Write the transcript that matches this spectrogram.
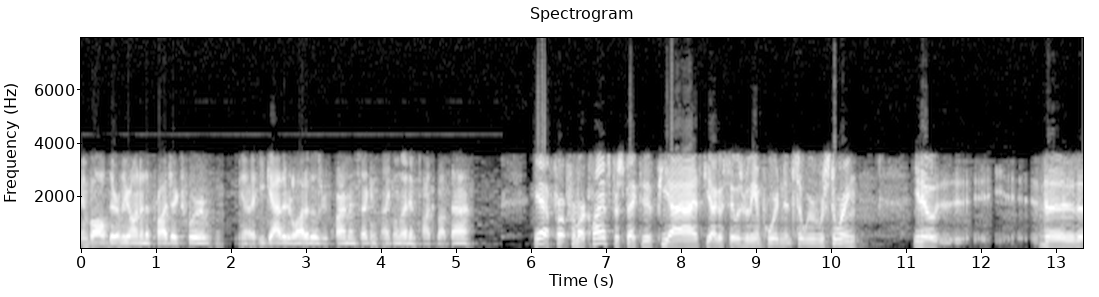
involved early on in the project where you know, he gathered a lot of those requirements. I can I can let him talk about that. Yeah, from from our client's perspective, PII, as Thiago said, was really important, and so we were restoring, you know, the the,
